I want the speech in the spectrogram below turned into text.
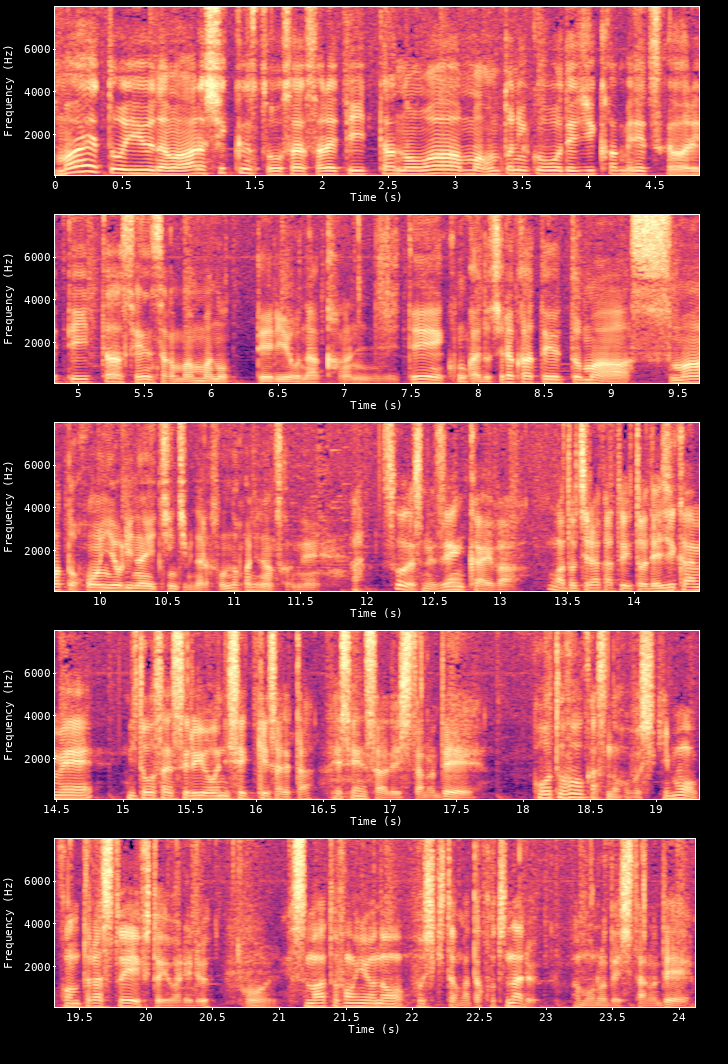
前というのは R6 搭載されていたのは、まあ、本当にこうデジカメで使われていたセンサーがまんま載っているような感じで今回どちらかというとまあスマートフォン寄りな1日みたいなそんな感じなんですかね。あそうですね。前回は、まあ、どちらかというとデジカメに搭載するように設計されたセンサーでしたのでオートフォーカスの方式もコントラスト AF と言われるスマートフォン用の方式とはまた異なるものでしたので、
